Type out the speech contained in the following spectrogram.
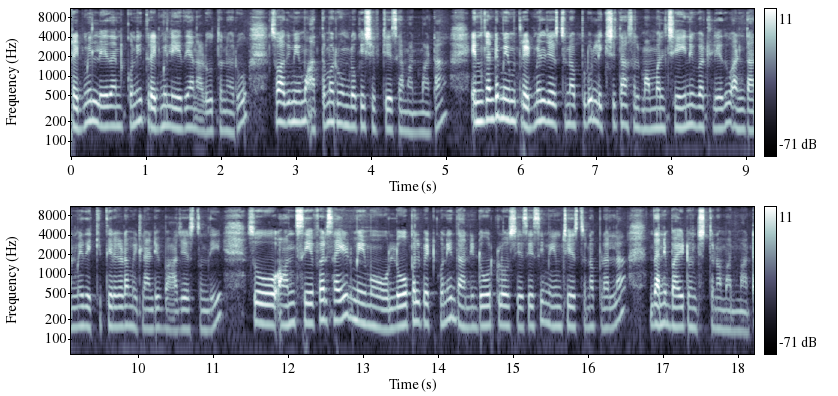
థ్రెడ్మిల్ లేదనుకుని థ్రెడ్మిల్ ఏది అని అడుగుతున్నారు. సో అది మేము అత్తమ్మ రూమ్లోకి షిఫ్ట్ చేసామన్నమాట ఎందుకంటే మేము థ్రెడ్మిల్ చేస్తున్నప్పుడు లిక్షిత అసలు మమ్మల్ని చేయనివ్వట్లేదు అండ్ దాని మీద ఎక్కి తిరగడం ఇట్లాంటివి బాగా చేస్తుంది. సో ఆన్ సేఫర్ సైడ్ మేము లోపల పెట్టుకుని దాన్ని డోర్ క్లోజ్ చేసేసి మేము చేస్తున్నప్పుడల్లా దాన్ని బయట ఉంచుతున్నాం అనమాట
